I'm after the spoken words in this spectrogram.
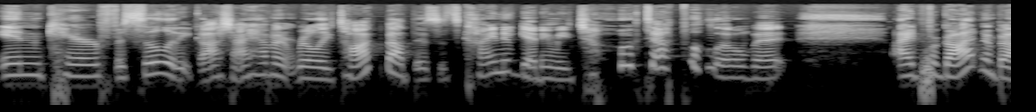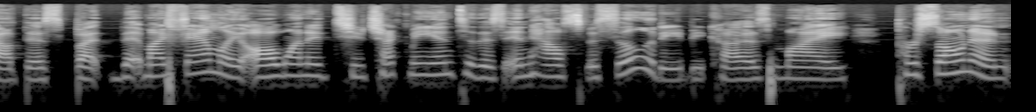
in care facility. Gosh, I haven't really talked about this. It's kind of getting me choked up a little bit. I'd forgotten about this, but that my family all wanted to check me into this in house facility because my persona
